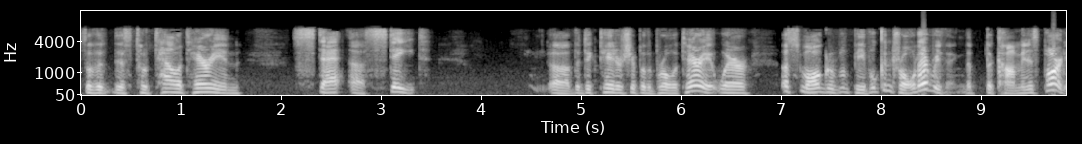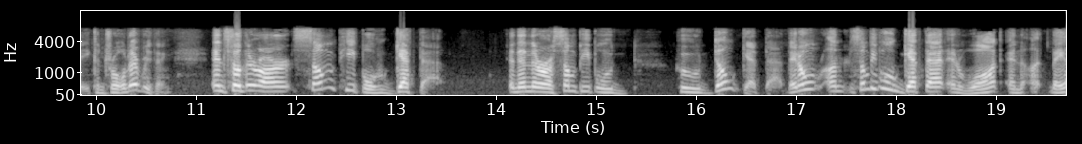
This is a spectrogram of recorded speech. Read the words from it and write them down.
So that this totalitarian stat, uh, state, uh, the dictatorship of the proletariat, where a small group of people controlled everything. The, the Communist Party controlled everything, and so there are some people who get that, and then there are some people who who don't get that. They don't. Some people who get that and want and uh, they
